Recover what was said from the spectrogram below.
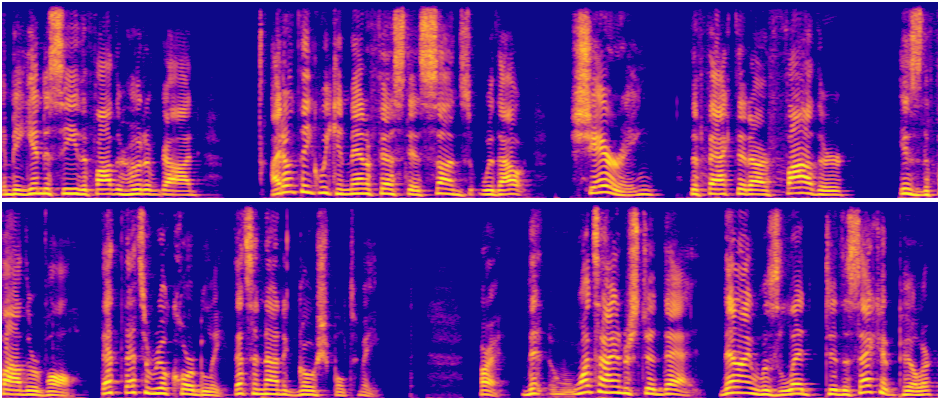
and begin to see the fatherhood of God, I don't think we can manifest as sons without sharing the fact that our Father is the Father of all. That, that's a real core belief. That's a non negotiable to me. All right. Then, once I understood that, then I was led to the second pillar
